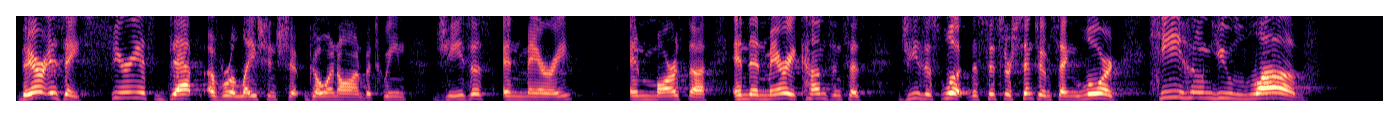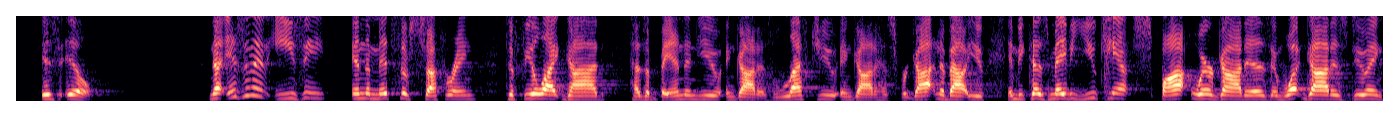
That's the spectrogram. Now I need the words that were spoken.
there is a serious depth of relationship going on between Jesus and Mary and Martha. And then Mary comes and says, Jesus, look, the sister sent to him saying, Lord, he whom you love is ill. Now, isn't it easy in the midst of suffering to feel like God has abandoned you and God has left you and God has forgotten about you. And because maybe you can't spot where God is and what God is doing,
